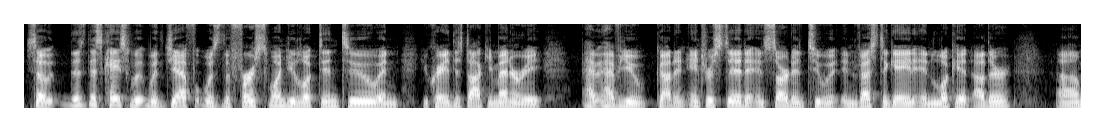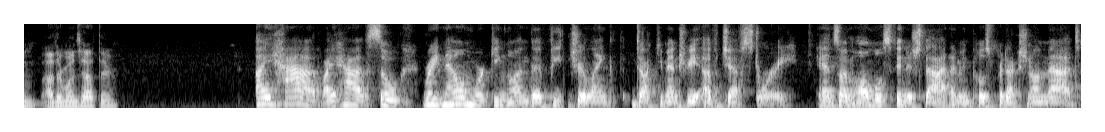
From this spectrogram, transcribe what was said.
so this this case with, with, Jeff was the first one you looked into, and you created this documentary. Have, have you gotten interested and started to investigate and look at other um, other ones out there? I have, I have. So right now I'm working on the feature length documentary of Jeff's story. And so I'm almost finished that. I'm in post production on that.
